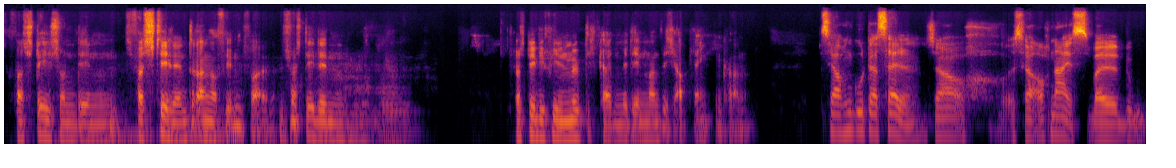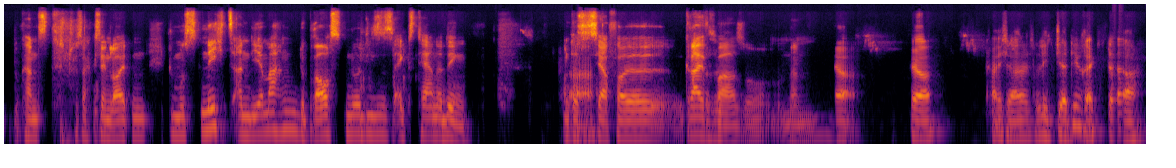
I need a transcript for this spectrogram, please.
ich verstehe schon den, ich verstehe den Drang auf jeden Fall. Ich verstehe den, ich verstehe die vielen Möglichkeiten, mit denen man sich ablenken kann. Ist ja auch ein guter Sell. Ist ja auch, ist ja auch nice, weil du, du kannst, du sagst den Leuten, du musst nichts an dir machen, du brauchst nur dieses externe Ding. Und das Ja. ist ja voll greifbar so. Und dann, Ja, ja, kann ich ja, liegt ja direkt da.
